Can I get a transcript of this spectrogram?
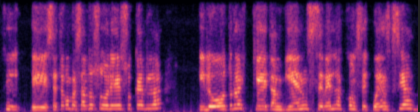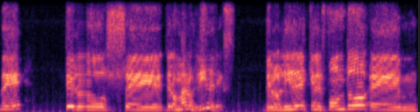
Sí, eh, se está conversando sobre eso, Carla. Y lo otro es que también se ven las consecuencias de, de, los, eh, de los malos líderes, de los líderes que en el fondo eh,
